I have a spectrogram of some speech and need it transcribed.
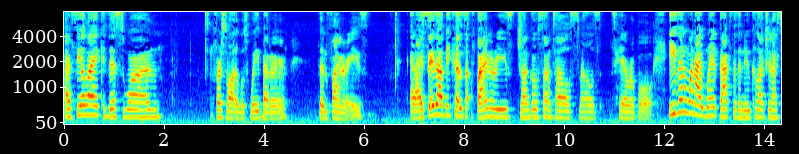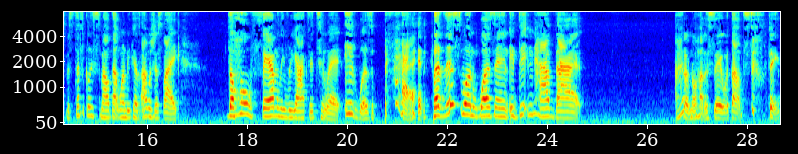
I feel like this one, first of all, it was way better than Finery's. And I say that because Finery's Jungle Santal smells terrible. Even when I went back for the new collection, I specifically smelled that one because I was just like, the whole family reacted to it. It was bad. But this one wasn't, it didn't have that I don't know how to say it without sounding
